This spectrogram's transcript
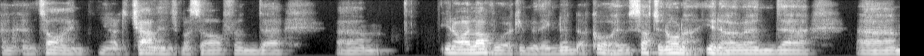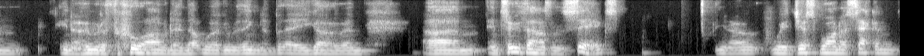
and, and time, you know, to challenge myself and. Um, you know, I love working with England. Of course, it was such an honour, you know, and um, you know, who would have thought I would end up working with England? But there you go. And um, in 2006, you know, we just won a second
